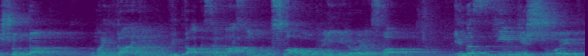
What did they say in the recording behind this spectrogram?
щоб на Майдані віталися гаслом Слава Україні! Героям слава! І наскільки швидко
